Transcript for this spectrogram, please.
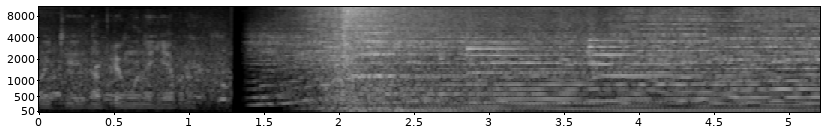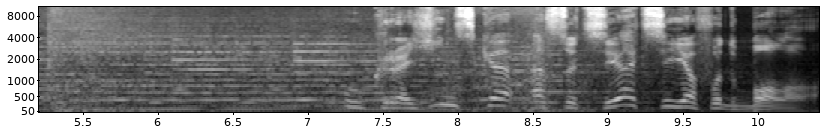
вийти напряму на євро. Українська асоціація футболу.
